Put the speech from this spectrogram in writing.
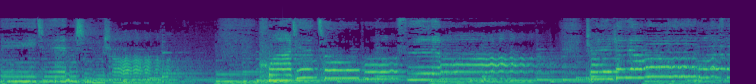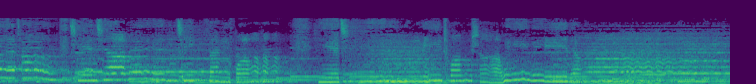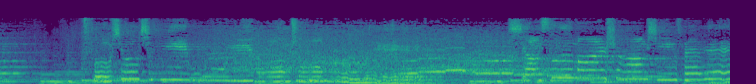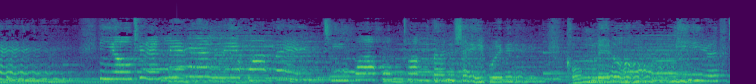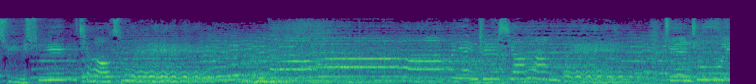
眉间心上，花间走过思量，沾染了墨色苍，蒹葭人尽繁华，夜静谧窗纱微微亮。拂袖起舞于梦中归，相思满上心扉。有眷恋梨花泪，镜花红妆等谁归？空留一人徐徐。憔悴，啊，胭脂香味，卷珠帘。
